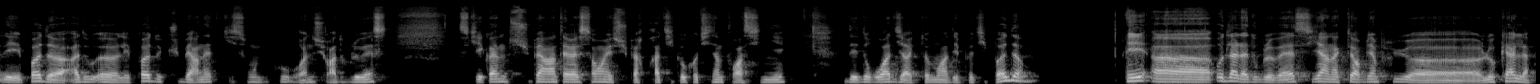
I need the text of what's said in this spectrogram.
les pods les pods Kubernetes qui sont du coup run sur AWS. Ce qui est quand même super intéressant et super pratique au quotidien pour assigner des droits directement à des petits pods. Et euh, au-delà de la WS, il y a un acteur bien plus euh, local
